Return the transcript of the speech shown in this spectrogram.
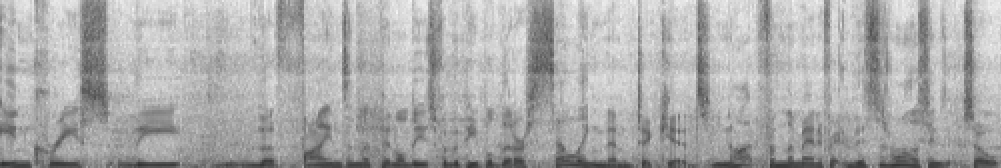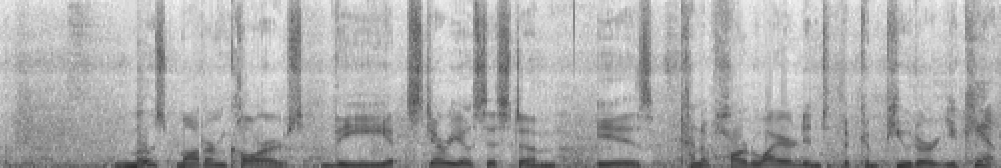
increase the the fines and the penalties for the people that are selling them to kids, not from the manufacturer. This is one of those things. So most modern cars, the stereo system is kind of hardwired into the computer. You can't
